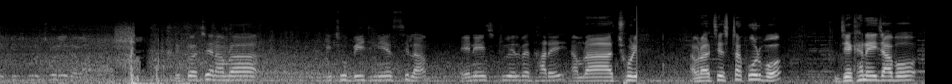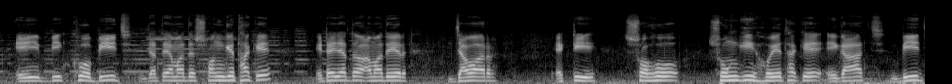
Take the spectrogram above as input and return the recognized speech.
এই বীজগুলো ছড়িয়ে দেওয়া দেখতে পাচ্ছেন, আমরা কিছু বীজ নিয়ে এসেছিলাম। এনএইচ টুয়েলভের ধারেই আমরা ছড়িয়ে আমরা চেষ্টা করব যেখানেই যাব এই বৃক্ষ বীজ যাতে আমাদের সঙ্গে থাকে। এটাই যাতে আমাদের যাওয়ার একটি সহ সঙ্গী হয়ে থাকে এই গাছ, বীজ।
